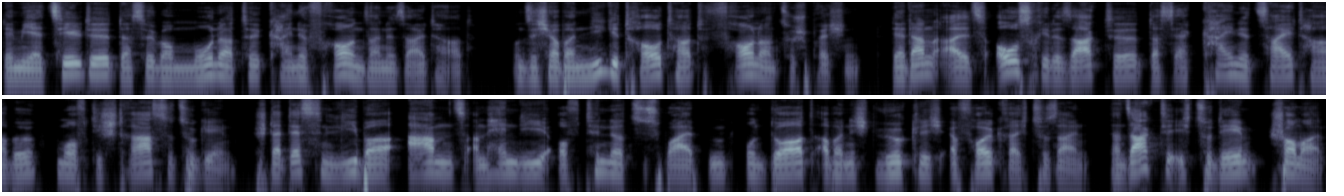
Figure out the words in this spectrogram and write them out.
der mir erzählte, dass er über Monate keine Frau an seiner Seite hat und sich aber nie getraut hat, Frauen anzusprechen. Der dann als Ausrede sagte, dass er keine Zeit habe, um auf die Straße zu gehen. Stattdessen lieber abends am Handy auf Tinder zu swipen und dort aber nicht wirklich erfolgreich zu sein. Dann sagte ich zu dem, schau mal,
